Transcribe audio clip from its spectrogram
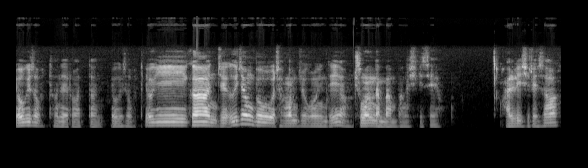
여기서부터 내려왔던 여기서부터. 여기가 이제 의정부 장암주공인데요. 중앙 난방 방식이세요. 관리실에서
